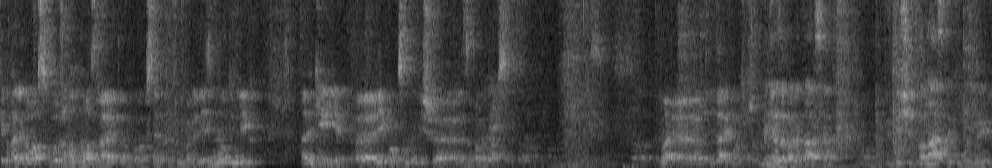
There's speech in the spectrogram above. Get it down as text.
таке питання до вас. Ви вже один раз граєте в Християнській футбольній лізі не один рік. А який е, рік вам саме найбільше запам'ятався? Давай, е, Віталік може почати. Мені запам'ятався 2012 по-моєму рік.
